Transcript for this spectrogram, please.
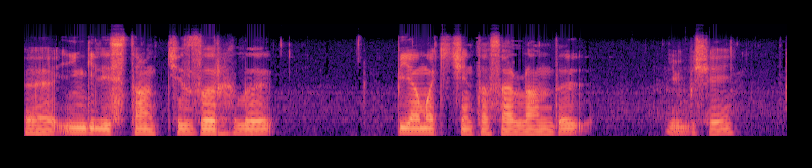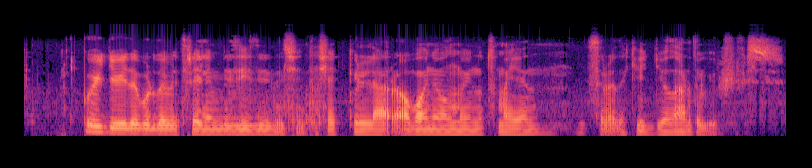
e, İngiliz tankçı zırhlı bir amaç için tasarlandı gibi bir şey. Bu videoyu da burada bitirelim. Bizi izlediğiniz için teşekkürler. Abone olmayı unutmayın. Sıradaki videolarda görüşürüz.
